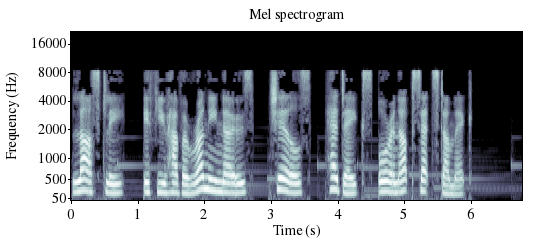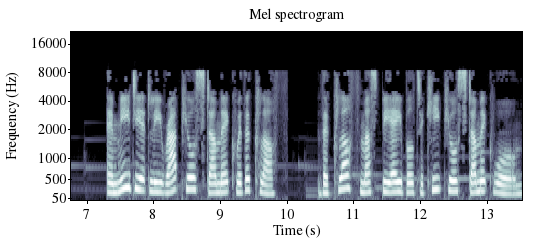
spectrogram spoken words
Lastly, if you have a runny nose, chills, headaches, or an upset stomach, immediately wrap your stomach with a cloth. The cloth must be able to keep your stomach warm.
